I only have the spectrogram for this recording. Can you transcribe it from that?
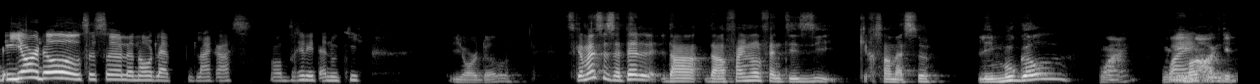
Les Yordle, c'est ça le nom de la, de la race. On dirait les Tanuki. Yordle. C'est comment ça s'appelle dans, dans Final Fantasy qui ressemble à ça? Les Mughals? Ouais. Ou Ouais. les Mog.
